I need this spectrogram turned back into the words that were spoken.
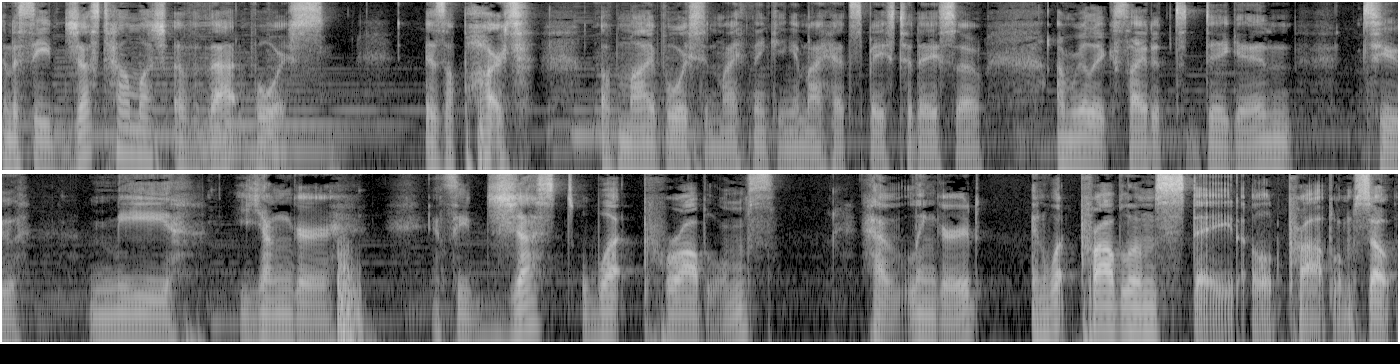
and to see just how much of that voice is a part of my voice and my thinking in my headspace today. So I'm really excited to dig in to me younger and see just what problems have lingered and what problems stayed old problems. So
